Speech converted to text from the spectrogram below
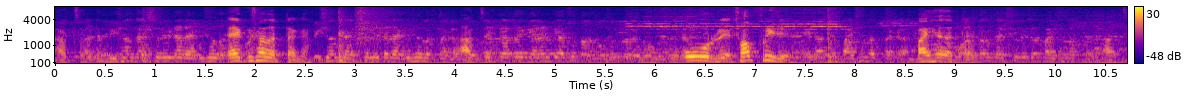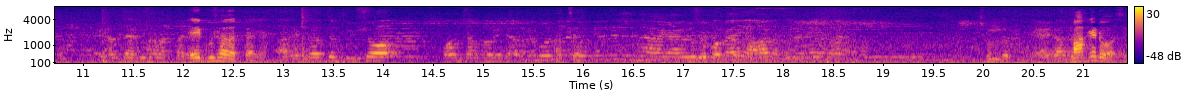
আচ্ছা। এটা ভীষণ দেড়শো লিটার একুশ হাজার একুশ হাজার টাকা। ভীষণ দেড়শো লিটার একুশ হাজার টাকা। আচ্ছা। গ্যারান্টি আছে বছর ও সব ফ্রিজে এটা বাইশ হাজার টাকা। আচ্ছা। এটা হচ্ছে একুশ হাজার টাকা। আর এটা হচ্ছে দুশো আচ্ছা। সুন্দর। বাকেটও আছে।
